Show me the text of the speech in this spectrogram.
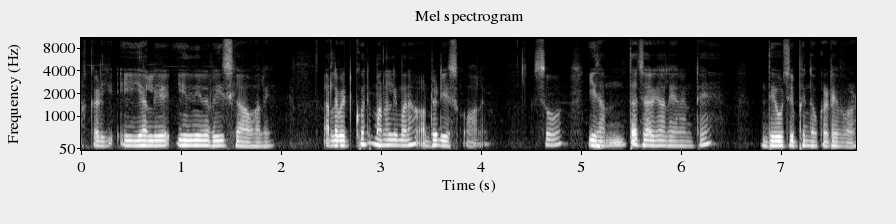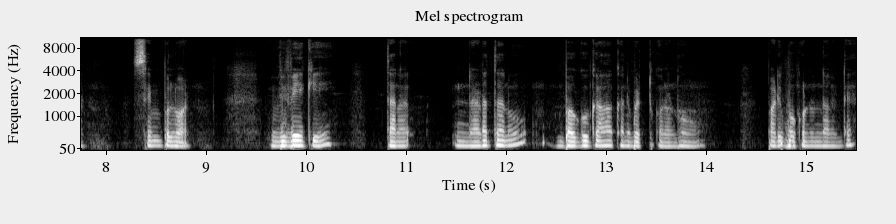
అక్కడికి ఇయర్లీ ఇది నేను రీచ్ కావాలి. అట్లా పెట్టుకొని మనల్ని మనం అప్డేట్ చేసుకోవాలి. సో ఇదంతా జరగాలి అని అంటే దేవుడు చెప్పింది ఒకటే వర్డ్ సింపుల్ వర్డ్ వివేకి తన నడతను బగుగా కనిపెట్టుకున్నాను పడిపోకుండా ఉండాలంటే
